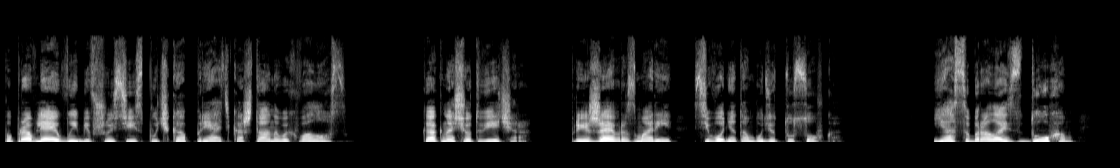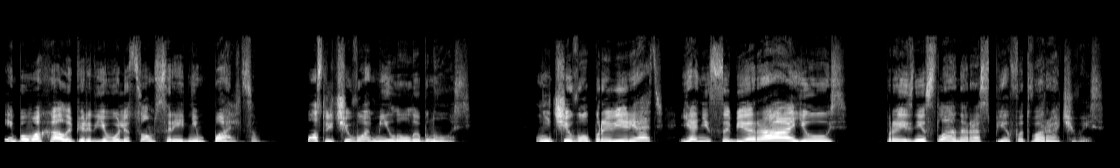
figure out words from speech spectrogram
поправляя выбившуюся из пучка прядь каштановых волос. «Как насчет вечера? Приезжай в Розмари, сегодня там будет тусовка». Я собралась с духом и помахала перед его лицом средним пальцем, после чего мило улыбнулась. «Ничего проверять я не собираюсь!» произнесла нараспев, отворачиваясь.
